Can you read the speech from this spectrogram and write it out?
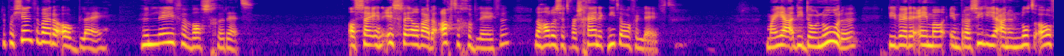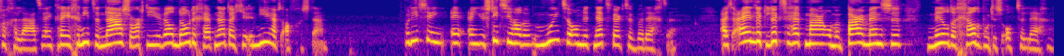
De patiënten waren ook blij. Hun leven was gered. Als zij in Israël waren achtergebleven, dan hadden ze het waarschijnlijk niet overleefd. Maar ja, die donoren, die werden eenmaal in Brazilië aan hun lot overgelaten en kregen niet de nazorg die je wel nodig hebt nadat je een nier hebt afgestaan. Politie en justitie hadden moeite om dit netwerk te berechten. Uiteindelijk lukte het maar om een paar mensen milde geldboetes op te leggen.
